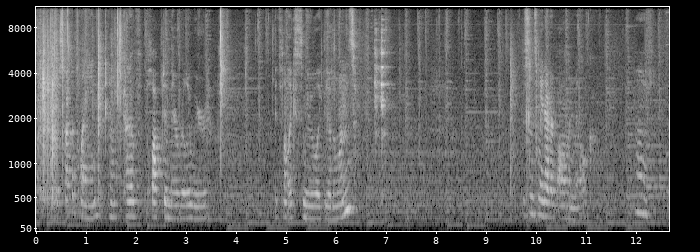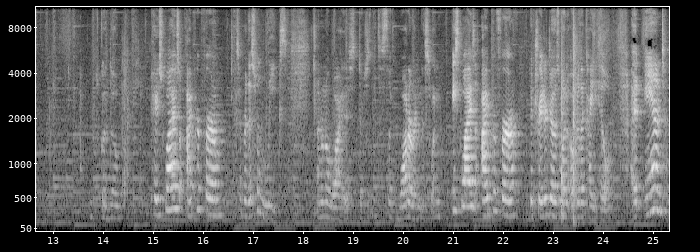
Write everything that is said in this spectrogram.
I just got the plain. And it's kind of plopped in there really weird. It's not like smooth like the other ones. This one's made out of almond milk. Mm. It's good though. Taste-wise, I prefer, except for this one leaks. I don't know why, there's, there's just like water in this one. Taste-wise, I prefer the Trader Joe's one over the Kite Hill. And, and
